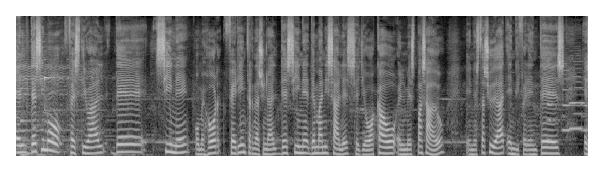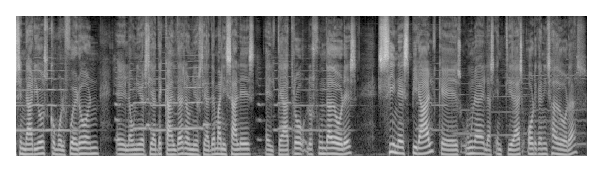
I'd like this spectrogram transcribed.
El décimo Festival de Cine, o mejor, Feria Internacional de Cine de Manizales, se llevó a cabo el mes pasado en esta ciudad en diferentes escenarios como fueron eh, la Universidad de Caldas, la Universidad de Manizales, el Teatro Los Fundadores, Cine Espiral, que es una de las entidades organizadoras,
